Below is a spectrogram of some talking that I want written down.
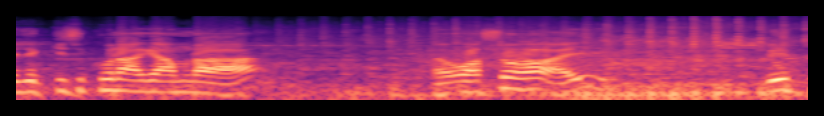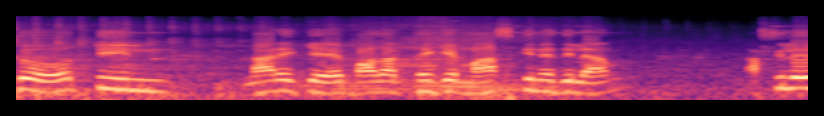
এই যে কিছুক্ষণ আগে আমরা অসহায় বৃদ্ধ তিন নারীকে বাজার থেকে মাছ কিনে দিলাম। আসলে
